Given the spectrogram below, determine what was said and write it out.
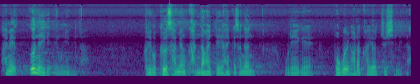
하나님의 은혜이기 때문입니다. 그리고 그 사명 감당할 때에 하나님께서는 우리에게 복을 허락하여 주십니다.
